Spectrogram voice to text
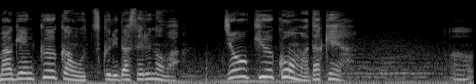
魔元空間を作り出せるのは上級コーマだけや。あ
